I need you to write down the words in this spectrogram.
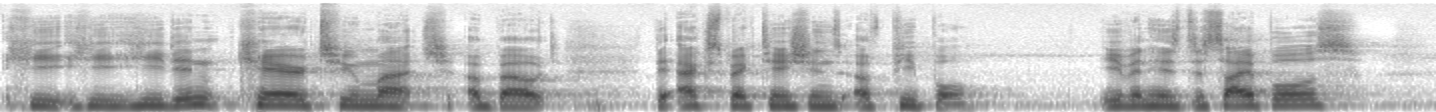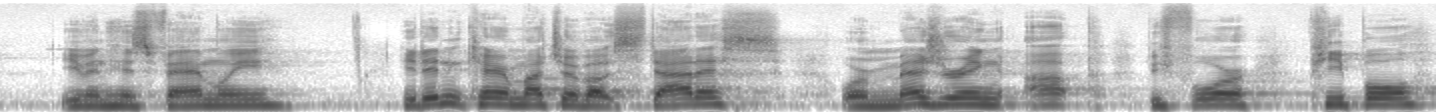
he, he, he didn't care too much about the expectations of people, even his disciples, even his family. He didn't care much about status or measuring up before people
